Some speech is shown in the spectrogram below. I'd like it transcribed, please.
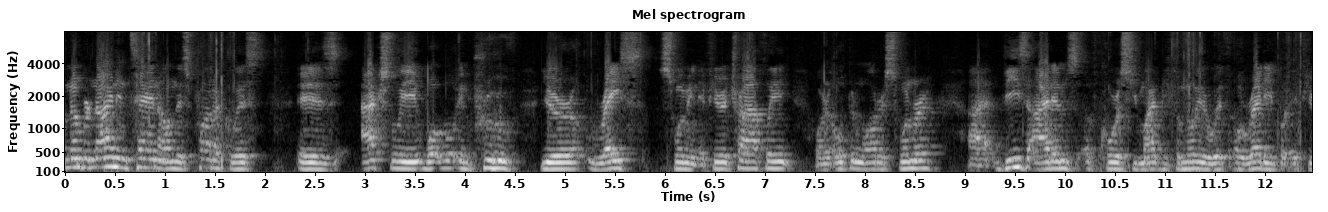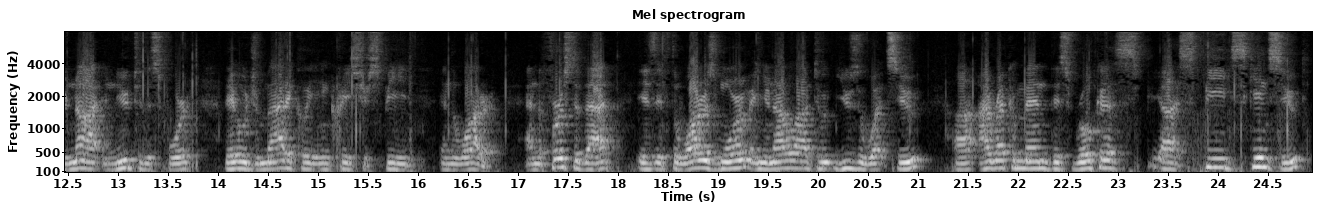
Number nine and 10 on this product list is actually what will improve your race swimming. If you're a triathlete or an open water swimmer, uh, these items, of course, you might be familiar with already, but if you're not and new to the sport, they will dramatically increase your speed in the water. And the first of that is if the water is warm and you're not allowed to use a wetsuit, uh, I recommend this Roka sp uh, Speed Skin Suit.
